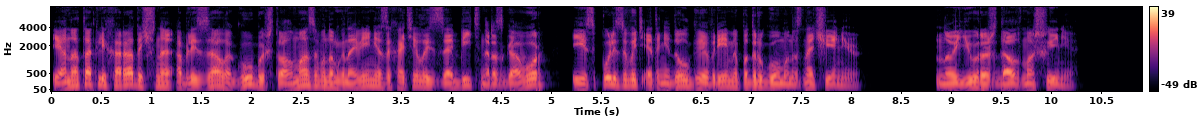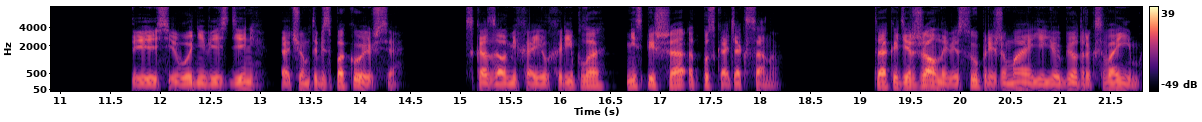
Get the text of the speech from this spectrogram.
и она так лихорадочно облизала губы, что Алмазову на мгновение захотелось забить на разговор и использовать это недолгое время по другому назначению. Но Юра ждал в машине. «Ты сегодня весь день о чем-то беспокоишься», сказал Михаил хрипло, не спеша отпускать Оксану. Так и держал на весу, прижимая ее бедра к своим.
